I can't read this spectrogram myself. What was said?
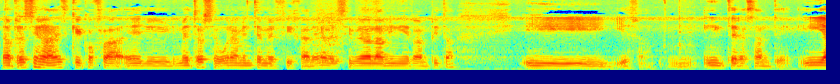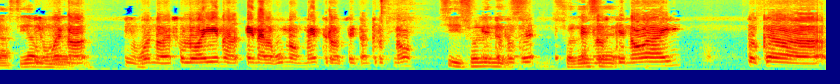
La próxima vez que coja el metro seguramente me fijaré a ver si veo la mini rampita. Y, y eso, interesante. Y así y bueno, y bueno, eso lo hay en, en algunos metros, en otros no. Sí, suelen, Entonces, suelen en los que no hay, toca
